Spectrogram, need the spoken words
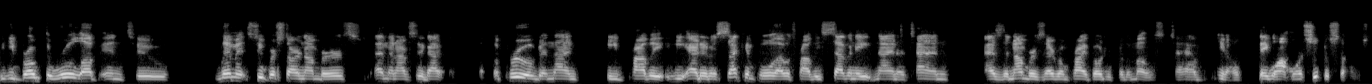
he broke the rule up into limit superstar numbers, and then obviously got approved, and then he probably he added a second pool that was probably seven, eight, nine, or ten as the numbers. Everyone probably voted for the most to have, you know, they want more superstars.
